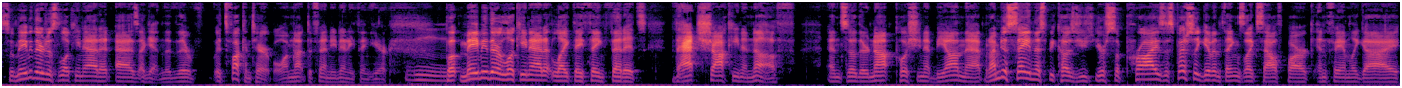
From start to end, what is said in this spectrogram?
So maybe they're just looking at it as again, they're it's fucking terrible. I'm not defending anything here. Mm. But maybe they're looking at it like they think that it's that shocking enough and so they're not pushing it beyond that. But I'm just saying this because you, are surprised, especially given things like South Park and Family Guy,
